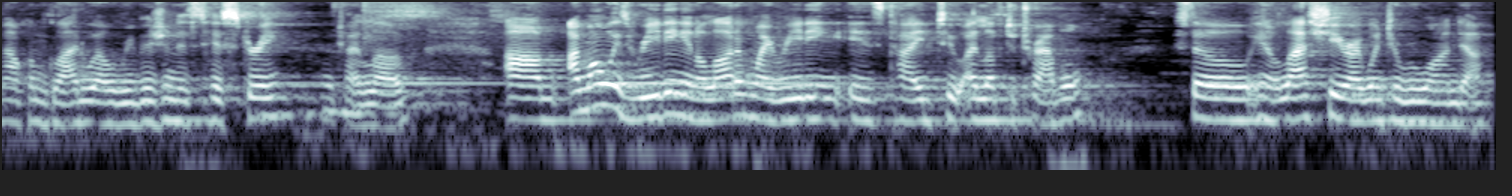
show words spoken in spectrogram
Malcolm Gladwell Revisionist History, which I love. Um, I'm always reading, and a lot of my reading is tied to, I love to travel. So, you know, last year I went to Rwanda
